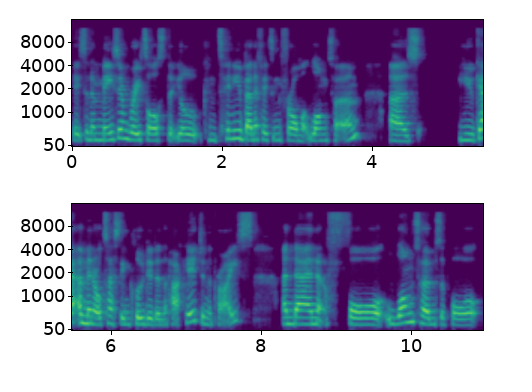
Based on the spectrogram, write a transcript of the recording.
It's an amazing resource that you'll continue benefiting from long term as you get a mineral test included in the package in the price. And then for long term support,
